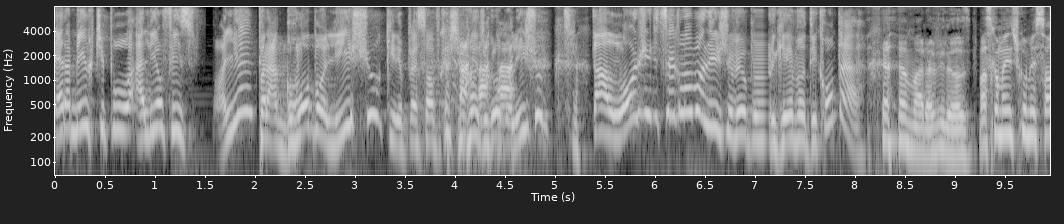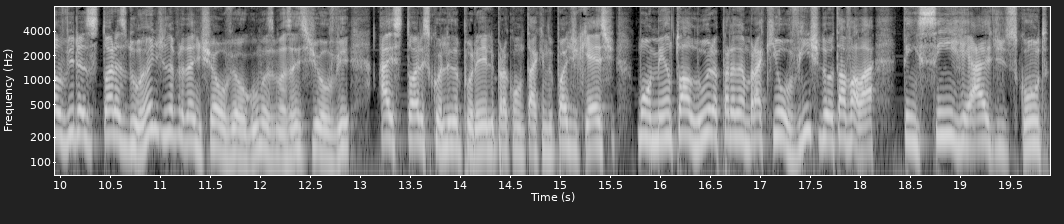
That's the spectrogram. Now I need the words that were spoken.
era meio que tipo, ali eu fiz. Olha, pra Globo Lixo, que o pessoal fica chamando de Globo Lixo, tá longe de ser Globo Lixo, viu? Porque eu vou te contar. Maravilhoso. Mas como a gente começar a ouvir as histórias do Andy, na verdade a gente já ouviu algumas, mas antes de ouvir a história escolhida por ele para contar aqui no podcast, momento Alura para lembrar que ouvinte do Eu Tava Lá tem 100 reais de desconto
